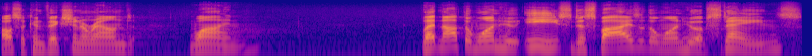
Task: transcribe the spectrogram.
also conviction around wine. Let not the one who eats despise the one who abstains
